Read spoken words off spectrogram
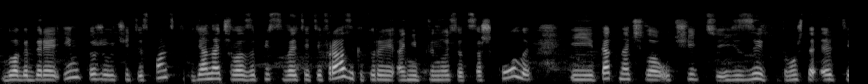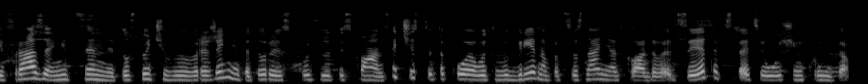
благодаря им тоже учить испанский. Я начала записывать эти фразы, которые они приносят со школы, и так начала учить язык, потому что эти фразы, они ценные, это устойчивые выражения, которые используют испанцы. Это чисто такое вот в игре на подсознание откладывается, и это, кстати, очень круто.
